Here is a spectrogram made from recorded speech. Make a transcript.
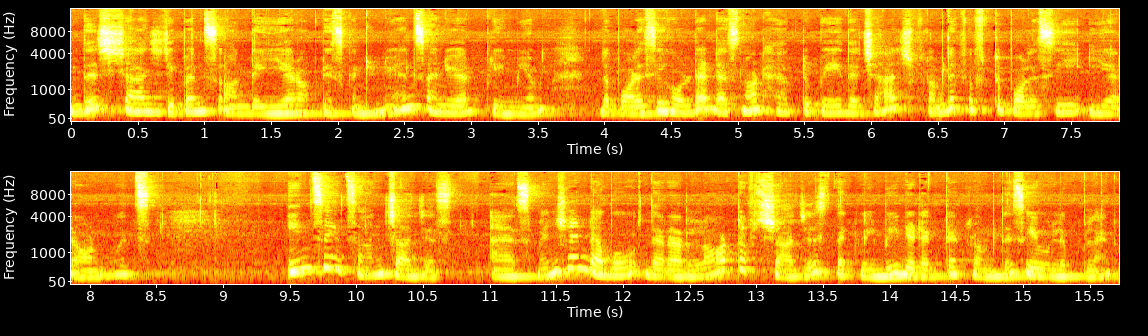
This charge depends on the year of discontinuance and your premium. The policy holder does not have to pay the charge from the fifth policy year onwards. Insights on charges. As mentioned above, there are a lot of charges that will be deducted from this ULIP plan.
